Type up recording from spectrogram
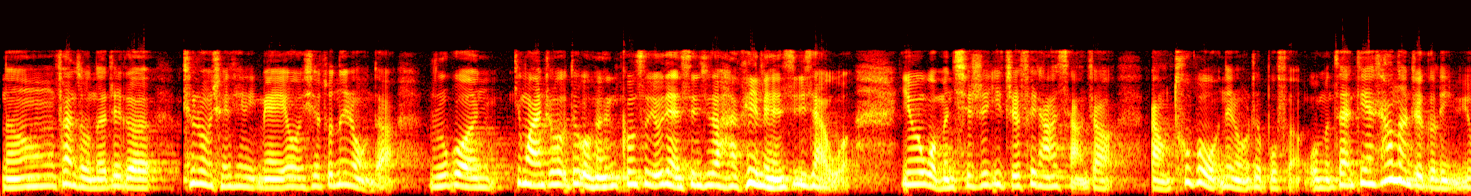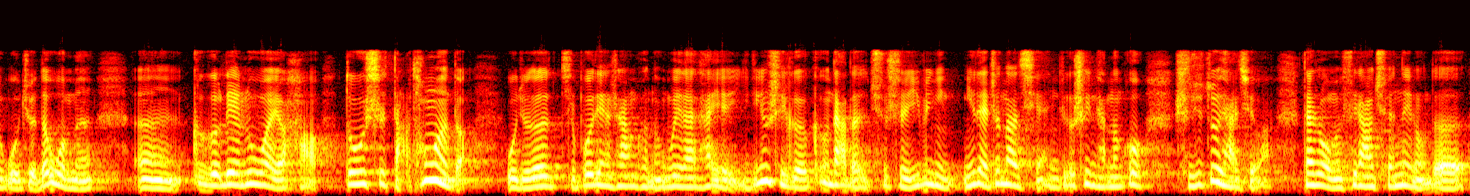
能范总的这个听众群体里面也有一些做内容的，如果听完之后对我们公司有点兴趣的，还可以联系一下我，因为我们其实一直非常想找想突破我内容这部分。我们在电商的这个领域，我觉得我们嗯各个链路也好都是打通了的。我觉得直播电商可能未来它也一定是一个更大的趋势，因为你你得挣到钱，你这个事情才能够持续做下去嘛。但是我们非常缺内容的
